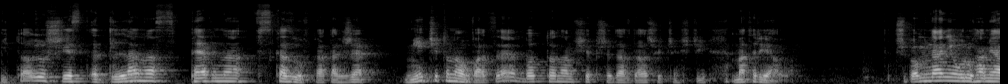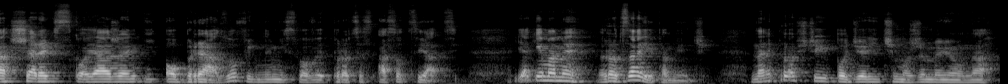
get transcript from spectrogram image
i to już jest dla nas pewna wskazówka, także miejcie to na uwadze, bo to nam się przyda w dalszej części materiału. Przypominanie uruchamia szereg skojarzeń i obrazów, innymi słowy proces asocjacji. Jakie mamy rodzaje pamięci? Najprościej podzielić możemy ją na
